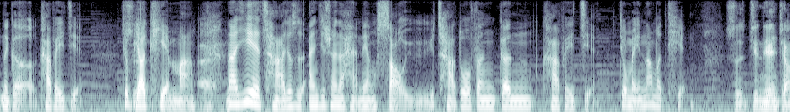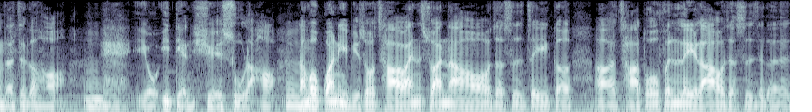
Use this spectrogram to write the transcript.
那个咖啡碱。就比较甜嘛，哎，那叶茶就是氨基酸的含量少于茶多酚跟咖啡碱，就没那么甜。是今天讲的这个哈，嗯，哎，有一点学术了哈，然后关于比如说茶氨酸啊，或者是这一个啊、呃、茶多酚类啦，或者是这个，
